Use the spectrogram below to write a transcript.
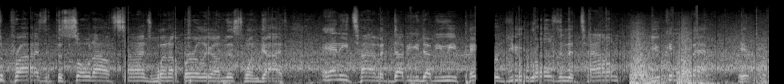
No surprise that the sold out signs went up early on this one, guys. Anytime a WWE pay per view rolls into town, you can bet it.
